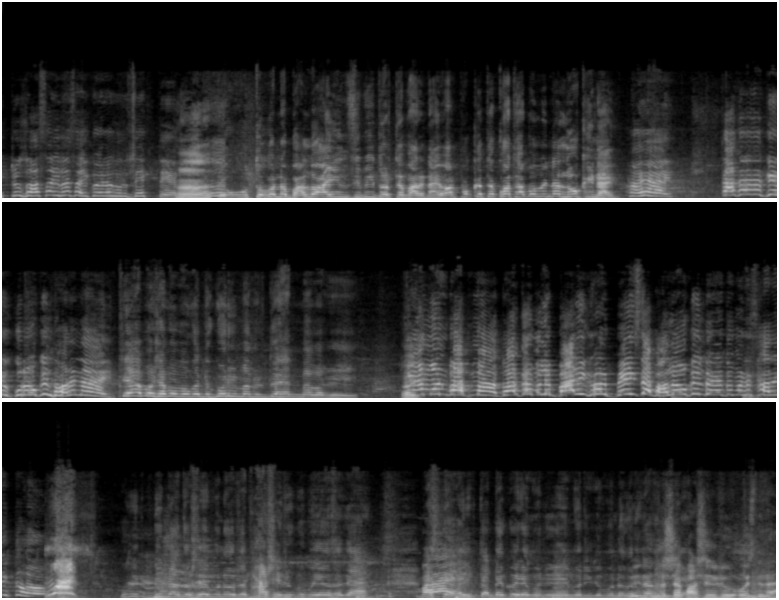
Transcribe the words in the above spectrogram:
একটু যাচাই বাছাই করে যদি দেখতে। তো ও তো কোনো ভালো আইনজীবী ধরতে পারে নাই। ওর পক্ষে তো কথা বলি না লোকই নাই। হাই হাই কাকা কাকে কোনো উকিল ধরে নাই? কে বসে কিন্তু গরিব মানুষ দেখেন না ভাবি এমন বাপ মা দরকার বলে বাড়ি ঘর বেইসা ভালো উকিল ধরে তোমার তো বিনা দোষে মনে হচ্ছে ফাঁসির হুকুম হয়ে গেছে গা ইফতারটা করে মনে নেই মরিকে মনে করি বিনা দশা ফাঁসির হয়েছে না?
